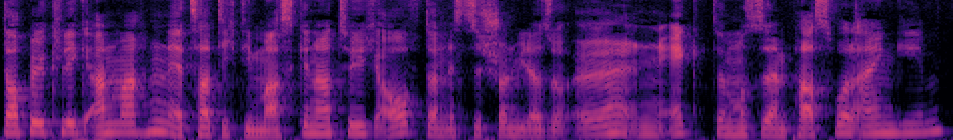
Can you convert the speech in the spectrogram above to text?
Doppelklick anmachen. Jetzt hatte ich die Maske natürlich auf, dann ist es schon wieder so äh, ein Eck, dann musst du dein Passwort eingeben.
